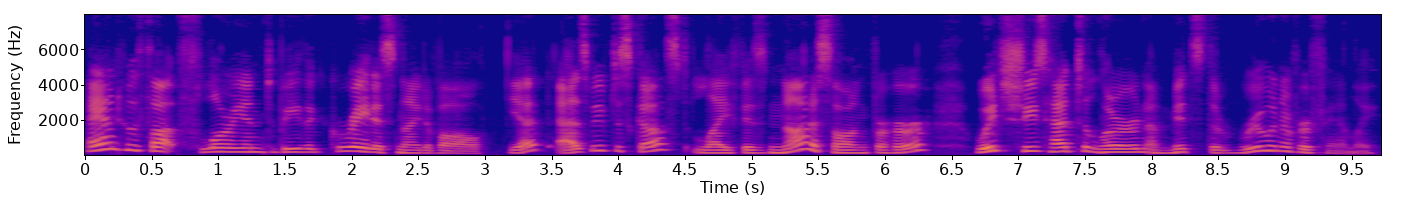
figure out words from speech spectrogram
and who thought Florian to be the greatest knight of all. Yet, as we've discussed, life is not a song for her, which she's had to learn amidst the ruin of her family.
